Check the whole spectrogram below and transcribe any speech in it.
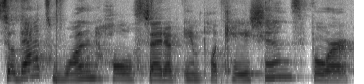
So that's one whole set of implications for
